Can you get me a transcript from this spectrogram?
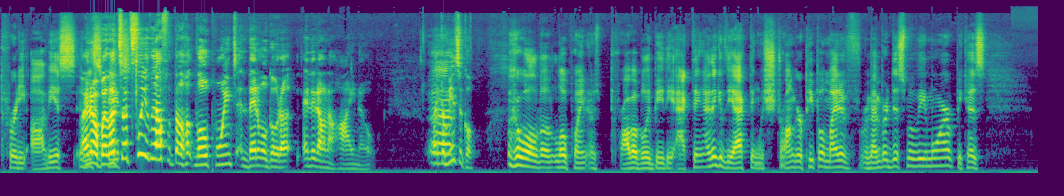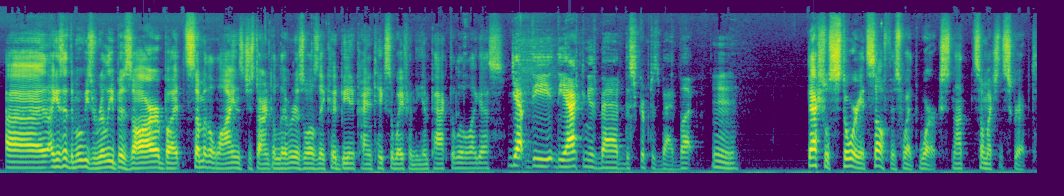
pretty obvious. in I know, but let's let's leave it off with the low points, and then we'll go to end it on a high note, like a Uh, musical. Well, the low point would probably be the acting. I think if the acting was stronger, people might have remembered this movie more because, uh, like I said, the movie's really bizarre, but some of the lines just aren't delivered as well as they could be, and it kind of takes away from the impact a little, I guess. Yep, the the acting is bad, the script is bad, but The actual story itself is what works, not so much the script.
